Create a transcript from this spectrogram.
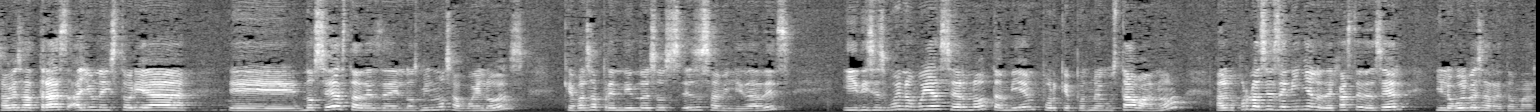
¿Sabes? Atrás hay una historia, eh, no sé, hasta desde los mismos abuelos que vas aprendiendo esos, esas habilidades y dices, bueno, voy a hacerlo también porque pues me gustaba, ¿no? A lo mejor lo haces de niña, lo dejaste de hacer y lo vuelves a retomar.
